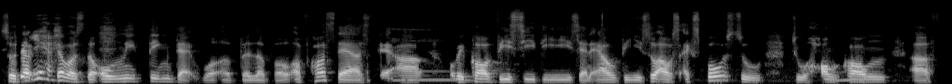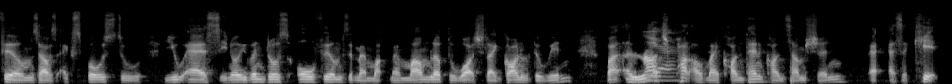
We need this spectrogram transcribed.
So that Yeah. that was the only thing that were available. Of course, there's there are what we Mm. call VCDs and LDs. So I was exposed to to Hong Mm. Kong uh, films. I was exposed to US. You know, even those old films that my my mom loved to watch, like Gone with the Wind. But a large Yeah. part of my content consumption as a kid,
